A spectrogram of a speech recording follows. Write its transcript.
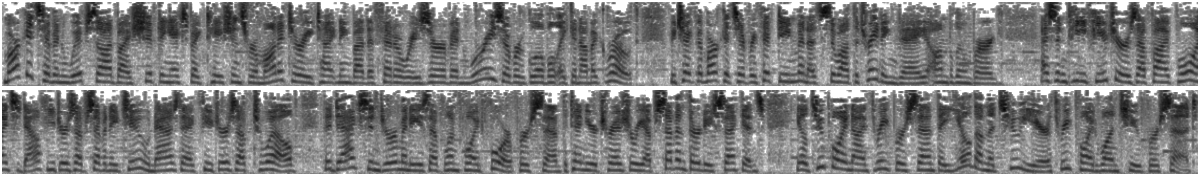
markets have been whipsawed by shifting expectations for monetary tightening by the Federal Reserve and worries over global economic growth. We check the markets every 15 minutes throughout the trading day on Bloomberg. S&P futures up 5 points, Dow futures up 72, Nasdaq futures up 12. The DAX in Germany is up 1.4%. The 10-year treasury up 730 seconds, yield 2.93%. The yield on the 2-year 3.12%.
